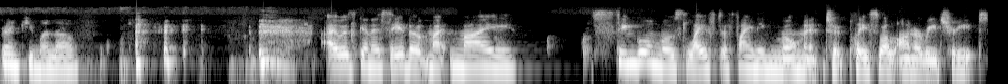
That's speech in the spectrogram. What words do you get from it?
Thank you, my love. I was gonna say though, my my single most life defining moment took place while on a retreat.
